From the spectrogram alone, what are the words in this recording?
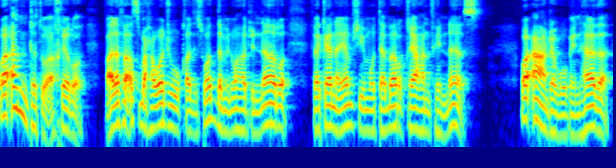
وأنت تؤخره. قال فأصبح وجهه قد اسود من وهج النار فكان يمشي متبرقعا في الناس. وأعجب من هذا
